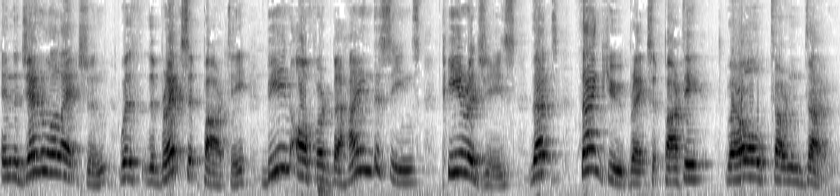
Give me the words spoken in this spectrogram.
in the general election with the Brexit Party being offered behind the scenes peerages that, thank you, Brexit Party, were all turned down.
